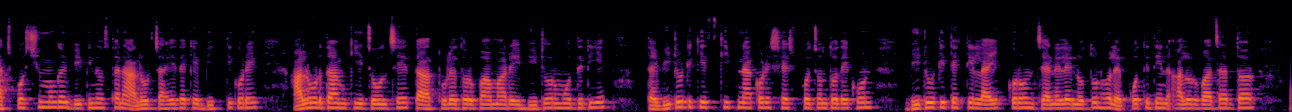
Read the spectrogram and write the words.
আজ পশ্চিমবঙ্গের বিভিন্ন স্থানে আলুর চাহিদাকে ভিত্তি করে আলুর দাম কি চলছে তা তুলে ধরবো আমার এই ভিডিওর মধ্যে দিয়ে। তাই ভিডিওটিকে স্কিপ না করে শেষ পর্যন্ত দেখুন। ভিডিওটিতে একটি লাইক করুন। চ্যানেলে নতুন হলে প্রতিদিন আলুর বাজার দর ও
